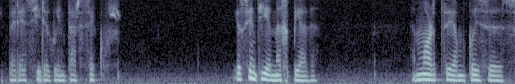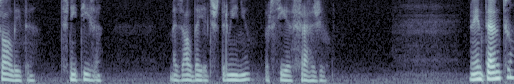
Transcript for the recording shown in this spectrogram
e parece ir aguentar séculos. Eu sentia-me arrepiada. A morte é uma coisa sólida, definitiva, mas a aldeia de extermínio parecia frágil. No entanto,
